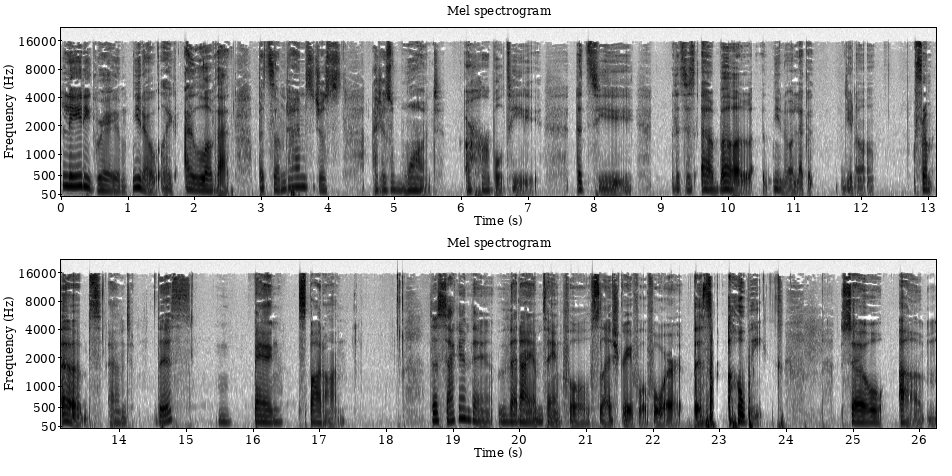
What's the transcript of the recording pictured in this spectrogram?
Lady Grey. You know, like I love that. But sometimes, just I just want a herbal tea, tea that is herbal. You know, like a you know from herbs, and this bang spot on. The second thing that I am thankful slash grateful for this a week. So, um,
